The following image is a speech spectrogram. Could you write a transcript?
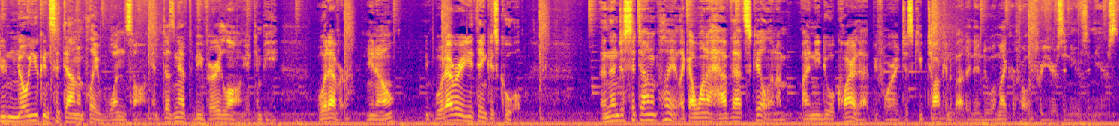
you know, you can sit down and play one song. It doesn't have to be very long, it can be whatever, you know, whatever you think is cool and then just sit down and play. Like I want to have that skill, and I'm I need to acquire that before I just keep talking about it into a microphone for years and years and years.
